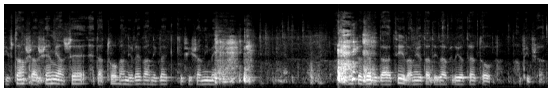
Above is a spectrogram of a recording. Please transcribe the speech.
שיפתח שהשם יעשה את הטוב הנראה והנגלה כפי שאני מבין. אני חושב שזה לדעתי, לעניות דעתי זה אפילו יותר טוב, על פי פשט.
